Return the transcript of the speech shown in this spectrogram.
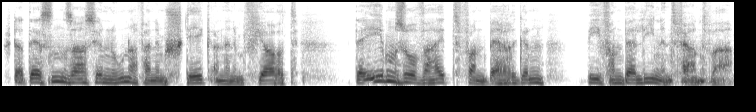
Stattdessen saß er nun auf einem Steg an einem Fjord, der ebenso weit von Bergen wie von Berlin entfernt war.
